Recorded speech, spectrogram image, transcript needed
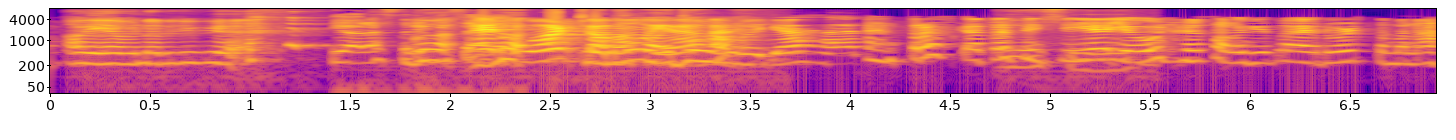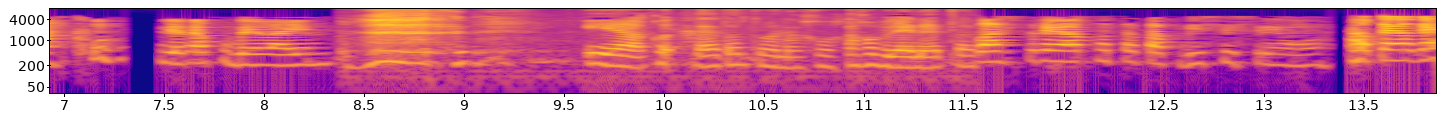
Oh iya benar juga. Ya Lastri Gua- bisa. Edward, Cuma kamu ya, boleh jahat. Terus kata Iya si. Cia, ya udah kalau gitu Edward teman aku, biar aku belain. Iya, aku Edward teman aku. Aku bilang Edward. Lastri aku tetap di sisimu. Oke oke,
